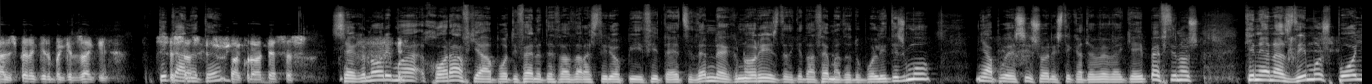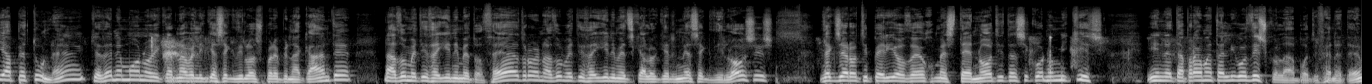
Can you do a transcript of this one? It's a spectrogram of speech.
Καλησπέρα κύριε Πακετζάκη. Τι σε κάνετε; Στους ακροατές σας. Σε γνώριμα χωράφια από ό,τι φαίνεται θα δραστηριοποιηθείτε έτσι δεν είναι; Γνωρίζετε και τα θέματα του πολιτισμού. Μια που εσείς οριστήκατε βέβαια και υπεύθυνος. Και είναι ένας δήμος που όλοι απαιτούν. Ε; Και δεν είναι μόνο οι καρναβαλικές εκδηλώσεις που πρέπει να κάνετε. Να δούμε τι θα γίνει με το θέατρο, να δούμε τι θα γίνει με τις καλοκαιρινές εκδηλώσεις. Δεν ξέρω τι περίοδο έχουμε στενότητας οικονομικής. Είναι τα πράγματα λίγο δύσκολα από ό,τι φαίνεται. Ε;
